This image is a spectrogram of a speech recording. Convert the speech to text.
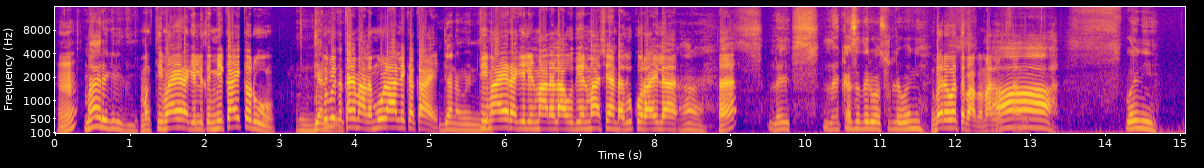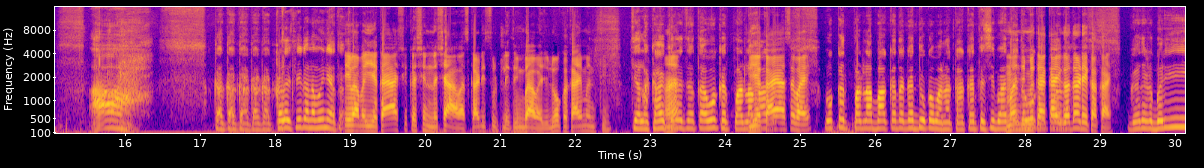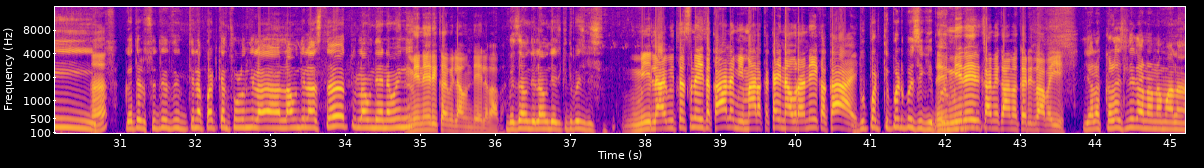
हं? मायारा गेली ती. मग ती मायरा गेली तर मी काय करू? द्या तुम्ही का काय मला मूळ आले का काय? द्या ना वहिनी. ती मायरा गेली आणि मला लावू दे आणि मा शेंडा दुखू राहिला. हा ना. हा? लय लय कसं तरी वाचलं वहिनी. बरं होतं बाबा मला नको सांगू. आ वहिनी आ. का का का का का कळसली का ना आता? ए बाबा हे काय अशी कशी नशा आवाज काढी सुटले तुम्ही बाबाजी? लोक काय म्हणतील? त्याला काय करायचं आता? वखत पडला हे काय असं बाय वखत पडला बाका का देऊ का म्हणा काका तशी बात म्हणजे मी काय काय गदड आहे का काय? गदड बरी. हा? गदड सुद्धा तिला पटकन सोडून दिला लावून दिला असतं. तू लावून द्या ना वहिनी. मी नाही रिकामी लावून द्यायला बाबा. बस जाऊन दे लावून द्यायचे किती पैसे घेशील? मी लावितच नाही तर काल मी? मला का काही नवरा नाही का काय? दुप्पट तिप्पट पैसे घे पण मी नाही रिकामी काम करीत बाबा ये. याला कळसले का ना मला?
